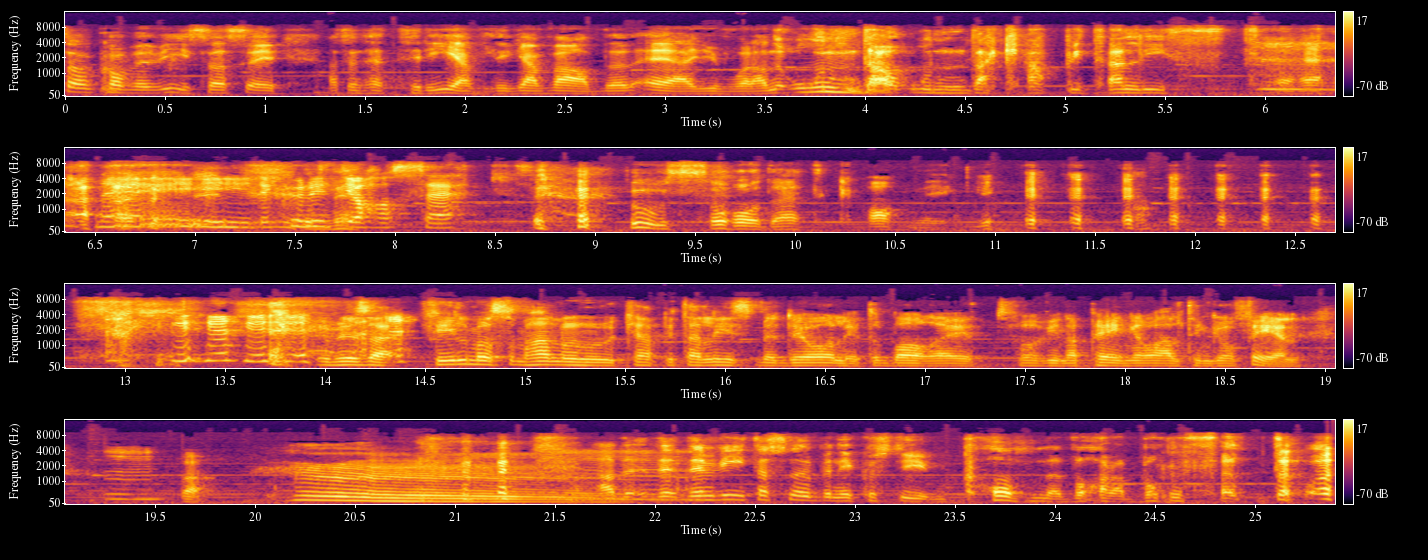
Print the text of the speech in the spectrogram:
Som kommer visa sig att den här trevliga mannen är ju våran onda, onda kapitalist. Nej, det kunde inte jag ha sett. Who saw that coming? Det blir så här, filmer som handlar om hur kapitalism är dåligt och bara är för att vinna pengar och allting går fel. Mm. Hmm. Ja, den, den- den vita snubben i kostym kommer vara boven då.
